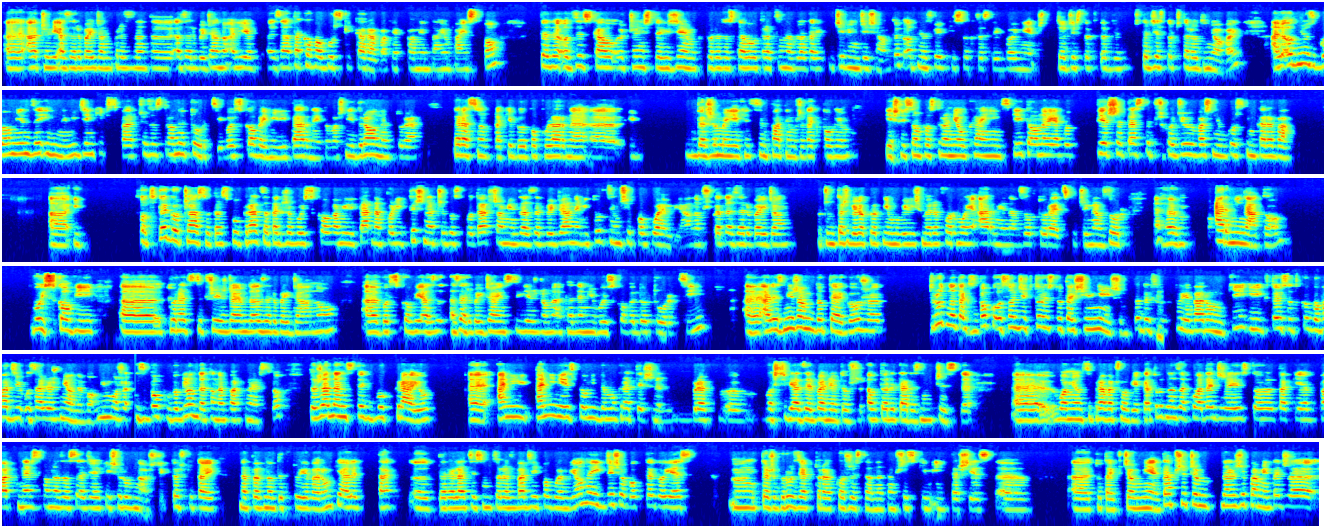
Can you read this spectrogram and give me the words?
e, a czyli Azerbejdżan, prezydent Azerbejdżanu Alijew zaatakował Górski Karabach, jak pamiętają Państwo. Wtedy odzyskał część tych ziem, które zostały utracone w latach 90., odniósł wielki sukces tej wojnie 44-dniowej, ale odniósł go między innymi dzięki wsparciu ze strony Turcji, wojskowej, militarnej, to właśnie drony, które teraz są takie były popularne e, i darzymy je sympatią, że tak powiem, jeśli są po stronie ukraińskiej, to one jakby pierwsze testy przychodziły właśnie w Górskim Karabachu. I od tego czasu ta współpraca także wojskowa, militarna, polityczna czy gospodarcza między Azerbejdżanem i Turcją się pogłębia. Na przykład Azerbejdżan, o czym też wielokrotnie mówiliśmy, reformuje armię na wzór turecki, czyli na wzór e, armii NATO. Wojskowi e, tureccy przyjeżdżają do Azerbejdżanu, wojskowi az azerbejdżańscy jeżdżą na akademie wojskowe do Turcji, e, ale zmierzam do tego, że trudno tak z boku osądzić, kto jest tutaj silniejszy, kto dyktuje warunki i kto jest od kogo bardziej uzależniony, bo mimo, że z boku wygląda to na partnerstwo, to żaden z tych dwóch krajów e, ani, ani nie jest w pełni demokratyczny, wbrew e, właściwie Azerbejdżan to już autorytaryzm czysty, łamiący prawa człowieka. Trudno zakładać, że jest to takie partnerstwo na zasadzie jakiejś równości. Ktoś tutaj na pewno dyktuje warunki, ale tak, e, te relacje są coraz bardziej pogłębione i gdzieś obok tego jest mm, też Gruzja, która korzysta na tym wszystkim i też jest e, e, tutaj wciągnięta. Przy czym należy pamiętać, że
